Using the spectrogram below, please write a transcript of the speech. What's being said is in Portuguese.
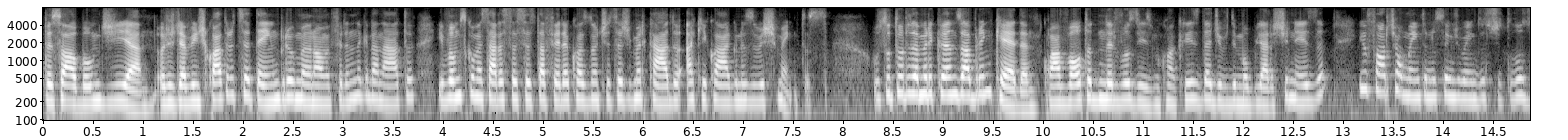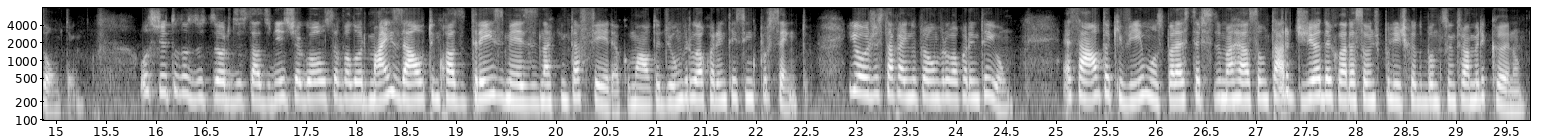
Pessoal, bom dia. Hoje é dia 24 de setembro, meu nome é Fernanda Granato e vamos começar essa sexta-feira com as notícias de mercado aqui com a Agnos Investimentos. Os futuros americanos abrem queda, com a volta do nervosismo com a crise da dívida imobiliária chinesa e o forte aumento no rendimento dos títulos ontem. Os títulos do Tesouro dos Estados Unidos chegou ao seu valor mais alto em quase três meses na quinta-feira, com uma alta de 1,45%, e hoje está caindo para 1,41%. Essa alta que vimos parece ter sido uma reação tardia à declaração de política do Banco Central americano.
